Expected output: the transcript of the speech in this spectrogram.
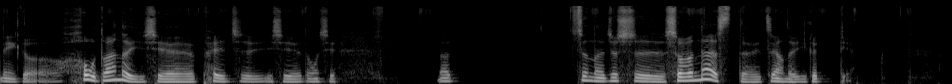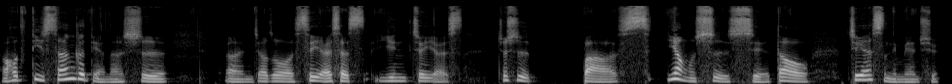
那个后端的一些配置一些东西。那这呢就是 serverless 的这样的一个点。然后第三个点呢是，嗯，叫做 CSS in JS，就是把样式写到 JS 里面去。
